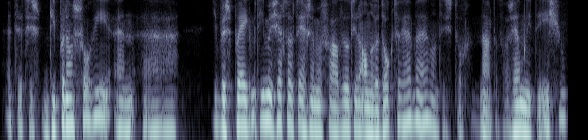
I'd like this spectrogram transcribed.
Het, het is dieper dan sorry. En eh, je bespreekt met iemand, zegt ook tegen zijn mevrouw, wilt u een andere dokter hebben? Want is toch, nou, dat was helemaal niet de issue.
